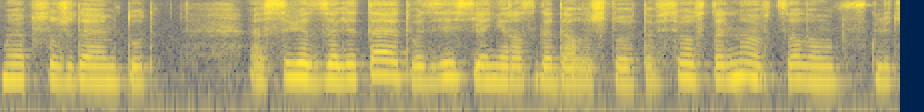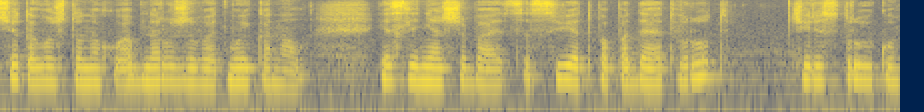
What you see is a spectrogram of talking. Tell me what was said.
мы обсуждаем тут. Свет залетает, вот здесь я не разгадала, что это. Все остальное в целом в ключе того, что обнаруживает мой канал. Если не ошибается, свет попадает в рот через струйку.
